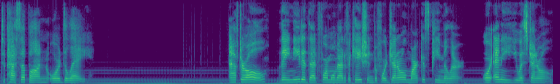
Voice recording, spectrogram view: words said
to pass up on or delay. After all, they needed that formal ratification before General Marcus P. Miller, or any U.S. general,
